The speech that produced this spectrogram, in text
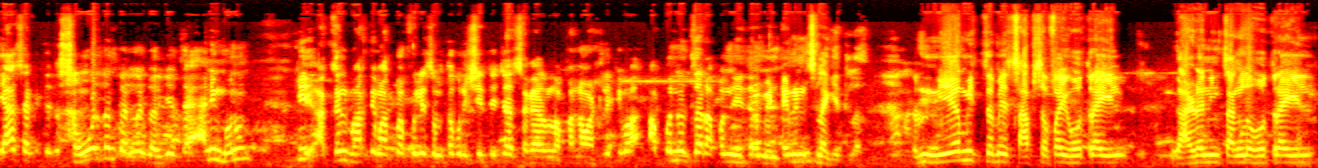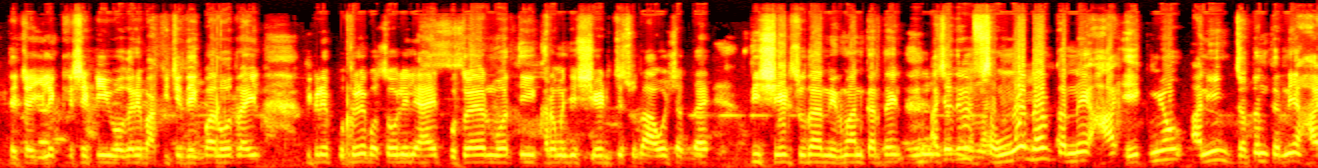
त्यासाठी त्याचं संवर्धन करणं गरजेचं आहे. आणि म्हणून की अखिल भारतीय महात्मा फुले समता परिषदेच्या सगळ्या लोकांना वाटलं किंवा आपणच जर आपण हे जर मेंटेनन्सला घेतलं तर नियमित म्हणजे साफसफाई होत राहील. गार्डनिंग चांगलं होत राहील त्याच्या इलेक्ट्रिसिटी वगैरे बाकीची देखभाल होत राहील. तिकडे पुतळे बसवलेले आहेत पुतळ्यांवरती खरं म्हणजे शेडची सुद्धा आवश्यकता आहे. ती शेड सुद्धा निर्माण करता येईल. अशा तऱ्हेने संवर्धन करणे हा एकमेव आणि जतन करणे हा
